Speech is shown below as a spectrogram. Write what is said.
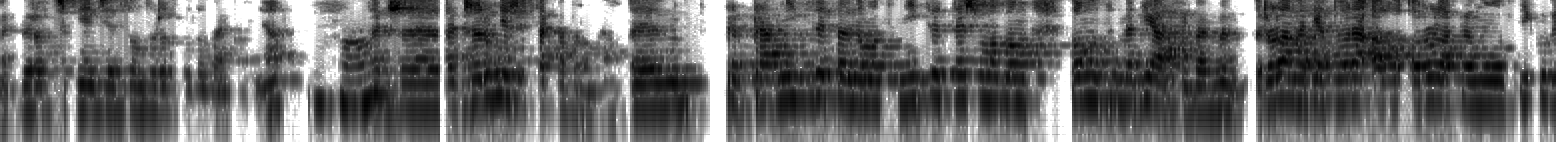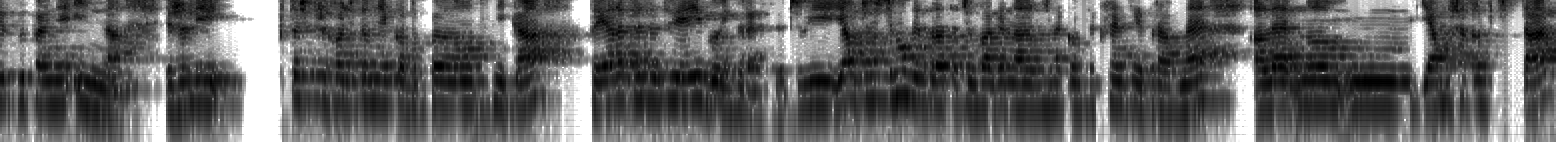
jakby rozstrzygnięcie sądu rozwodowego, nie? Mhm. Także, także również jest taka droga. Y, prawnicy, pełnomocnicy też mogą pomóc w mediacji, bo jakby rola mediatora, a rola pełnomocników jest zupełnie inna. Jeżeli ktoś przychodzi do mnie jako do pełnomocnika, to ja reprezentuję jego interesy. Czyli ja oczywiście mogę zwracać uwagę na różne konsekwencje prawne, ale no, mm, ja muszę zrobić tak,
